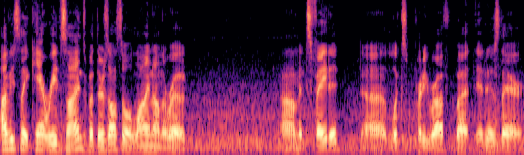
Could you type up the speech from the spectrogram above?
Obviously, it can't read signs, but there's also a line on the road. Um, it's faded, uh, looks pretty rough, but it is there.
